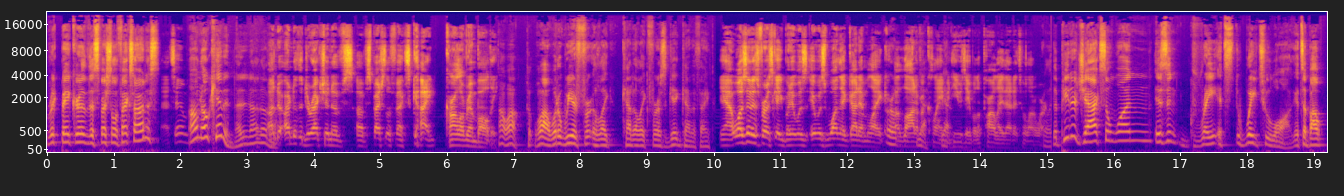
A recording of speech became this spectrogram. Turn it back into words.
Rick Baker, the special effects artist? that's him. Oh, no kidding. I did not know that. Under under the direction of of special effects guy Carlo Rambaldi. Oh wow, wow! What a weird, fir- like kind of like first gig kind of thing. Yeah, it wasn't his first gig, but it was it was one that got him like Or- a lot of yeah, acclaim, yeah. and he was able to parlay that into a lot of work. The Peter Jackson one isn't great. It's way too long. It's about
